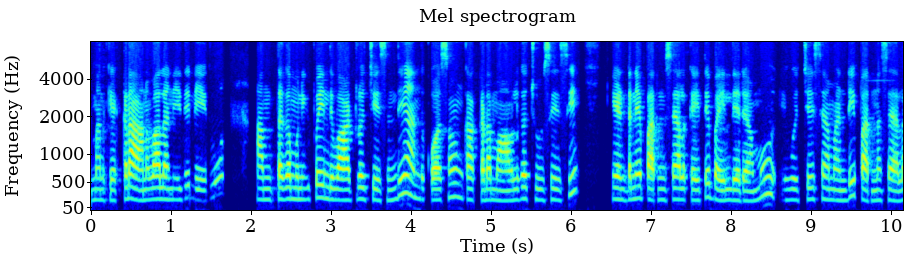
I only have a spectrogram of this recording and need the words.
మనకి ఎక్కడ ఆనవాలనేదే లేదు. అంతగా మునిగిపోయింది వాటర్ వచ్చేసింది. అందుకోసం ఇంకా అక్కడ మామూలుగా చూసేసి వెంటనే పర్ణశాలకు అయితే బయలుదేరాము. వచ్చేసామండి పర్ణశాల.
